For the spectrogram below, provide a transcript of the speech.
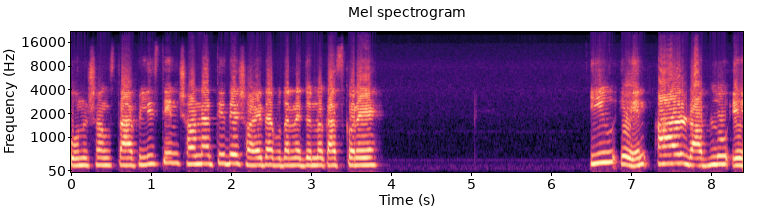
কোন সংস্থা ফিলিস্তিন শরণার্থীদের সহায়তা প্রদানের জন্য কাজ করে? ইউএন আর ডাব্লিউ এ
